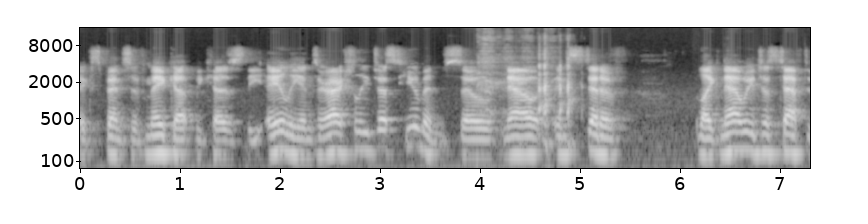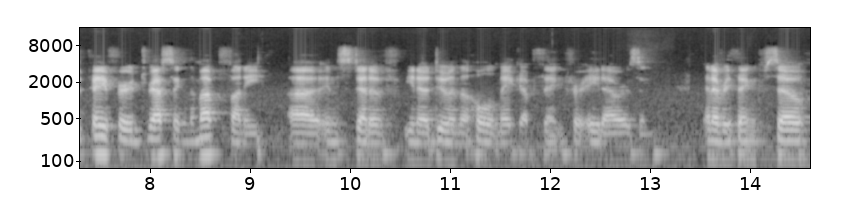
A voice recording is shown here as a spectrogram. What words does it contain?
expensive makeup because the aliens are actually just humans. So now instead of like now we just have to pay for dressing them up funny uh, instead of you know doing the whole makeup thing for eight hours and and everything. So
